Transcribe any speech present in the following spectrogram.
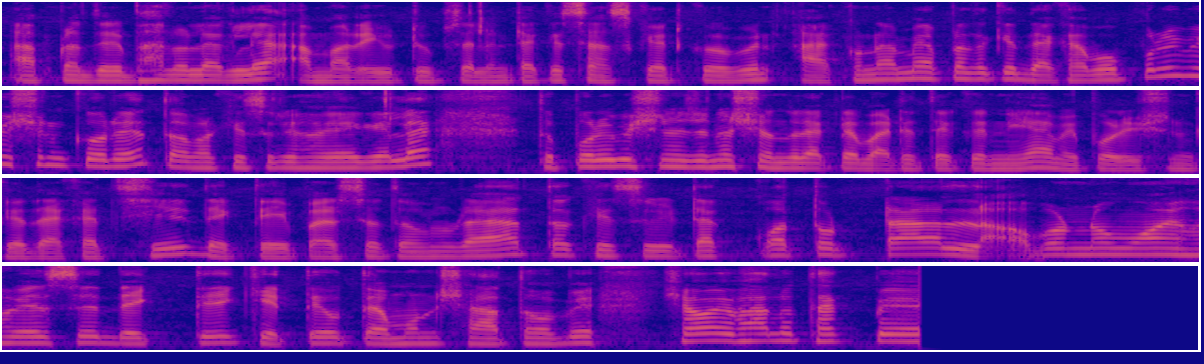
আপনাদের ভালো লাগলে আমার ইউটিউব চ্যানেলটাকে সাবস্ক্রাইব করবেন। এখন আমি আপনাদেরকে দেখাবো পরিবেশন করে। তো আমার খিচুড়ি হয়ে গেলে, তো পরিবেশনের জন্য সুন্দর একটা বাটি থেকে নিয়ে আমি পরিবেশনকে দেখাচ্ছি। দেখতেই পারছ তোমরা, তো খিচুড়িটা কতটা লাবণ্যময় হয়েছে দেখ দেখতে খেতেও তেমন স্বাদ হবে। সবাই ভালো থাকবে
